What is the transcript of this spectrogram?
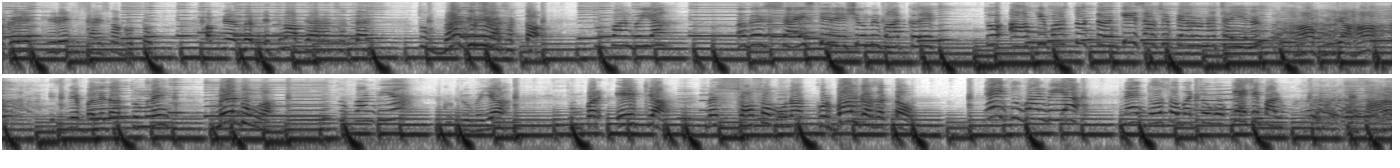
अगर ये कीड़े की साइज़ का गुड्डू अपने अंदर इतना प्यार रख सकता है तो मैं क्यों नहीं रख सकता? तूफ़ान भैया अगर साइज़ के रेशियो में बात करें तो आपके पास तो टन के होना चाहिए ना? हाँ भैया हाँ। इसलिए बलिदान तुम नहीं मैं दूँगा। तूफ़ान भैया? गुड्डू भैया तुम पर एक क्या? मैं सौ सौ मोना कुर्बान कर सकता हूँ। नहीं तूफ़ान भैया मैं 200 बच्चों को कैसे पालूँगा? मैं सहारा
